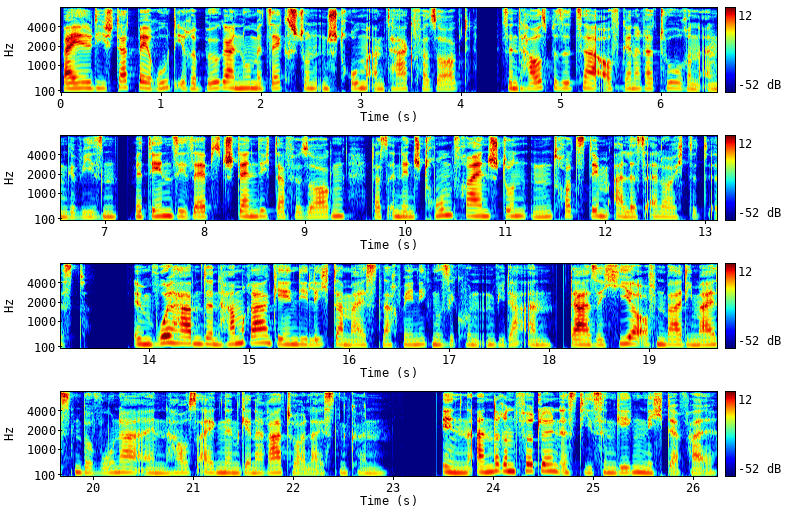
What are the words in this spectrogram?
Weil die Stadt Beirut ihre Bürger nur mit sechs Stunden Strom am Tag versorgt, sind Hausbesitzer auf Generatoren angewiesen, mit denen sie selbstständig dafür sorgen, dass in den stromfreien Stunden trotzdem alles erleuchtet ist. Im wohlhabenden Hamra gehen die Lichter meist nach wenigen Sekunden wieder an, da sich hier offenbar die meisten Bewohner einen hauseigenen Generator leisten können. In anderen Vierteln ist dies hingegen nicht der Fall.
